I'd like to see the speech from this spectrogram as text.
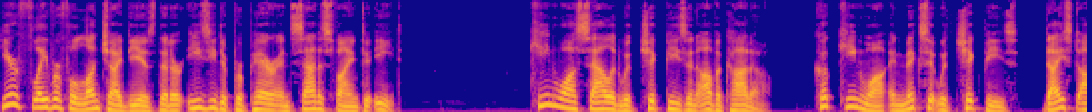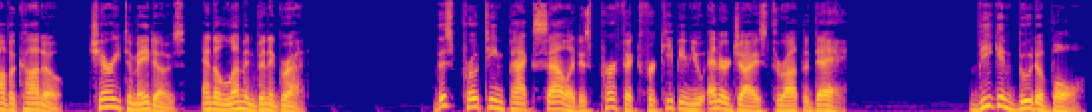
Here flavorful lunch ideas that are easy to prepare and satisfying to eat. Quinoa salad with chickpeas and avocado. Cook quinoa and mix it with chickpeas, diced avocado, cherry tomatoes, and a lemon vinaigrette. This protein-packed salad is perfect for keeping you energized throughout the day. Vegan Buddha Bowl.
